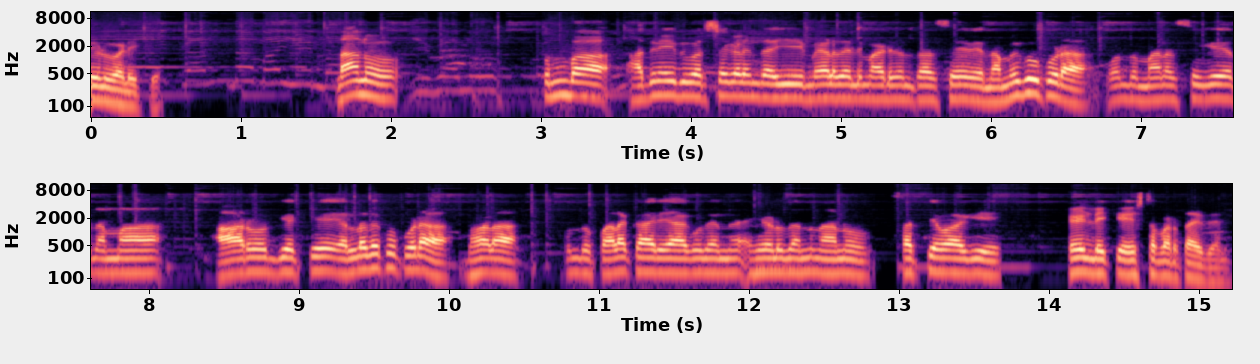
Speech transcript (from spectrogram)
ತಿಳುವಳಿಕೆ. ನಾನು ತುಂಬ ಹದಿನೈದು ವರ್ಷಗಳಿಂದ ಈ ಮೇಳದಲ್ಲಿ ಮಾಡಿದಂತಹ ಸೇವೆ ನಮಗೂ ಕೂಡ ಒಂದು ಮನಸ್ಸಿಗೆ, ನಮ್ಮ ಆರೋಗ್ಯಕ್ಕೆ ಎಲ್ಲದಕ್ಕೂ ಕೂಡ ಬಹಳ ಒಂದು ಫಲಕಾರಿಯಾಗುವುದನ್ನು ಹೇಳುವುದನ್ನು ನಾನು ಸತ್ಯವಾಗಿ ಹೇಳಲಿಕ್ಕೆ ಇಷ್ಟಪಡ್ತಾ ಇದ್ದೇನೆ.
